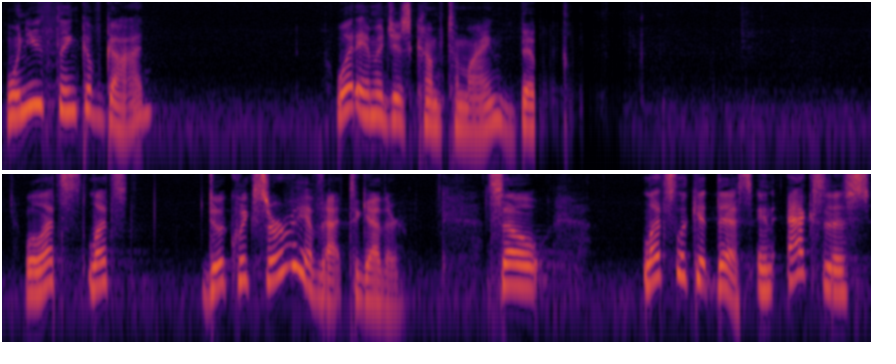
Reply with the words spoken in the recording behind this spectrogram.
When you think of God, what images come to mind biblically? Well, let's let's do a quick survey of that together. So, let's look at this. In Exodus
